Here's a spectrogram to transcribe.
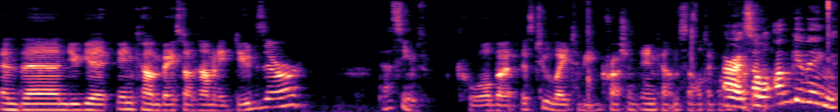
And then you get income based on how many dudes there are. That seems cool, but it's too late to be crushing income, so I'll take one. All right, so I'm giving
